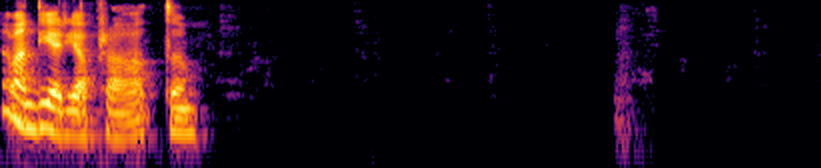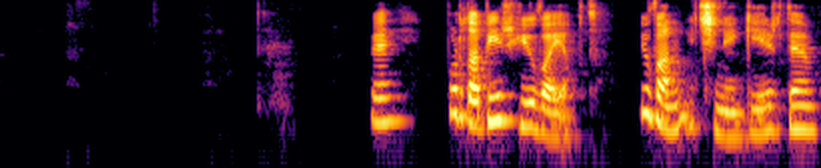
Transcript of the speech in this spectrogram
Hemen diğer yaprağı attım. Ve burada bir yuva yaptım. Yuvanın içine girdim.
